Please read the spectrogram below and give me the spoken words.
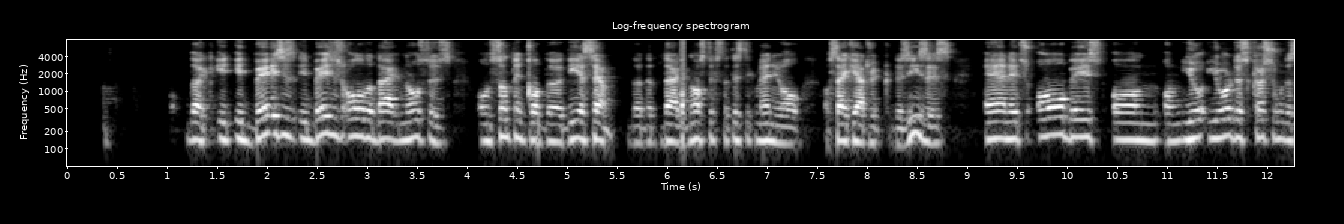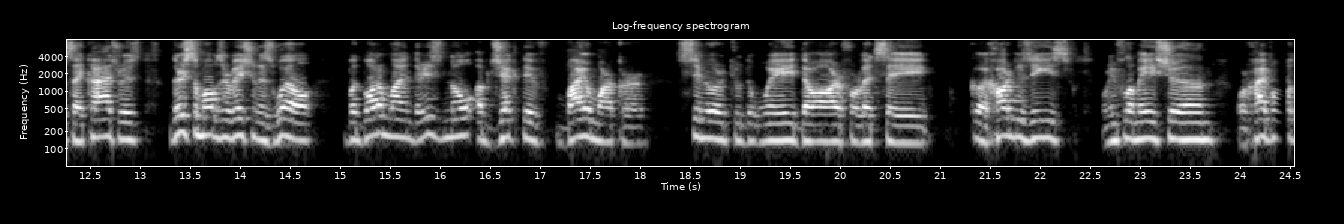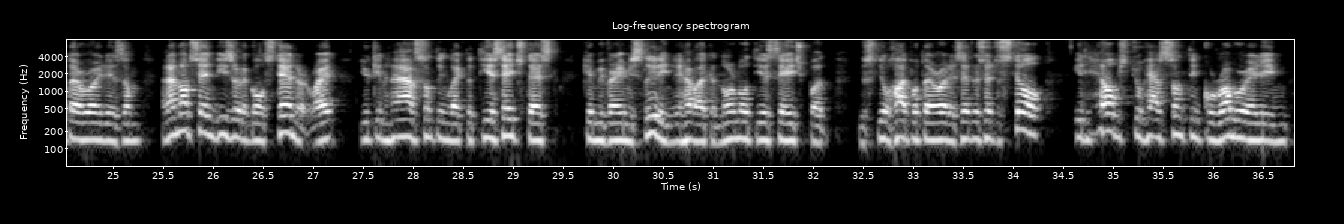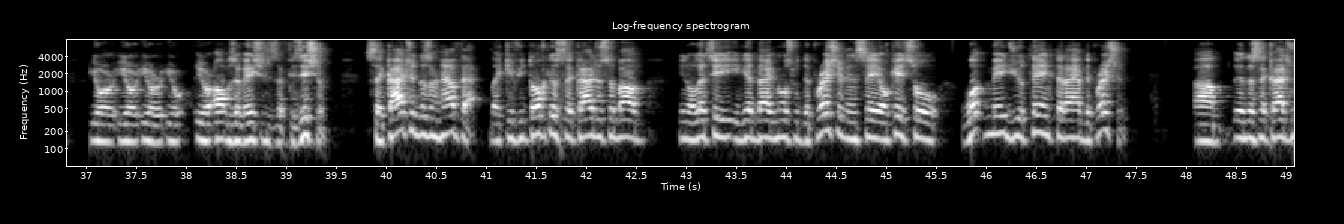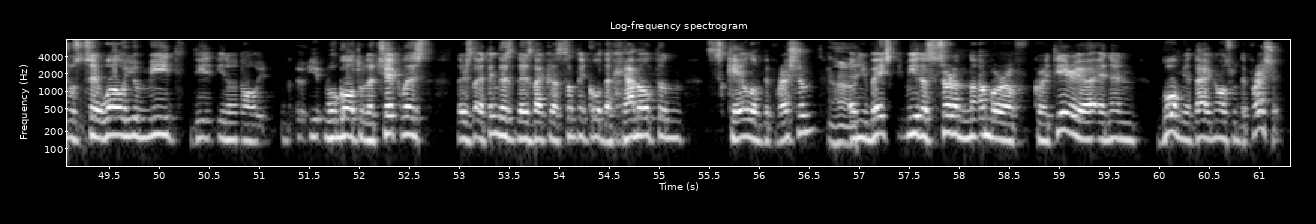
like it, it bases it bases all the diagnosis on something called the DSM, the, the Diagnostic Statistic Manual of Psychiatric Diseases, and it's all based on on your, your discussion with the psychiatrist. There's some observation as well but bottom line there is no objective biomarker similar to the way there are for let's say uh, heart disease or inflammation or hypothyroidism. And i'm not saying these are the gold standard right? You can have something like the tsh test can be very misleading. You have like a normal tsh but you still hypothyroid etc etc still it helps to have something corroborating your your your your your observations as a physician. Psychiatry doesn't have that. Like if you talk to a psychiatrist about, you know, let's say you get diagnosed with depression and say, okay, so what made you think that I have depression? Um, then the psychiatrist will say, well, you meet the, you know, we'll go through the checklist. There's, I think there's there's like a, something called the Hamilton scale of depression, uh-huh. and you basically meet a certain number of criteria, and then boom, you're diagnosed with depression.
